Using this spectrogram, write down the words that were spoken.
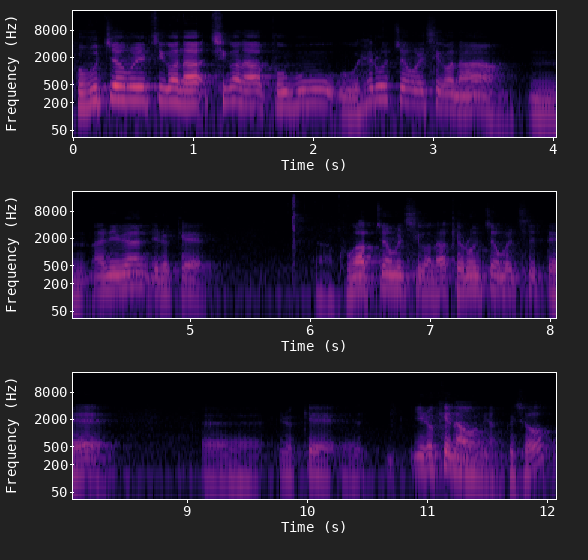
부부점을 치거나 치거나 부부 해로점을 치거나 음, 아니면 이렇게 어, 궁합점을 치거나 결혼점을 칠 때 이렇게 이렇게 나오면 그죠?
